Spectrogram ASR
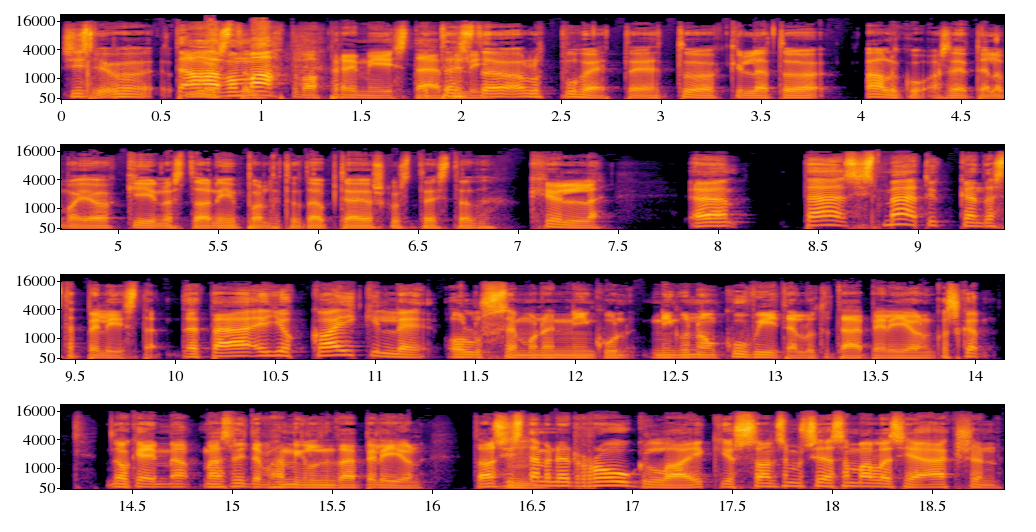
Siis Joo, Tämä on aivan mahtava premiis tämä peli. Tästä on ollut puhetta ja tuo kyllä tuo alkuasetelma jo kiinnostaa niin paljon, että tätä pitää joskus testata. Kyllä. Tää, siis mä tykkään tästä pelistä. Tämä ei ole kaikille ollut semmoinen, niin kuin, niin kuin ne on kuvitellut, että tämä peli on. Koska, no okei, mä, mä selitän vähän, millainen tämä peli on. Tämä on siis mm. tämmöinen roguelike, jossa on semmoisia samanlaisia action,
